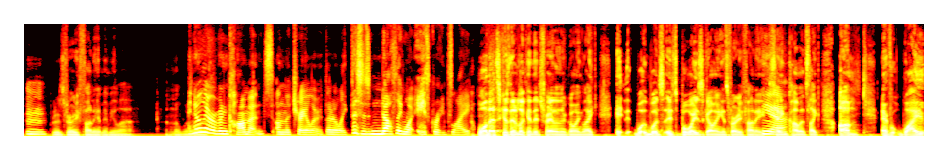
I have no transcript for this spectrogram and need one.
Mm. but it was very funny. It made me laugh. I know what. I know there have been comments on the trailer that are like, "This is nothing what eighth grade's like." Well, that's because they're looking at the trailer and they're going like, it, what, "What's it's boys going?" It's very funny Yeah. saying comments like, "Um, every, why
